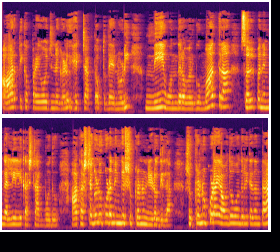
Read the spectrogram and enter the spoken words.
ಆರ್ಥಿಕ ಪ್ರಯೋಜನಗಳು ಹೆಚ್ಚಾಗ್ತಾ ಹೋಗ್ತದೆ. ನೋಡಿ, ಮೇ ಒಂದರವರೆಗೂ ಮಾತ್ರ ಸ್ವಲ್ಪ ನಿಮ್ಗೆ ಅಲ್ಲಿ ಇಲ್ಲಿ ಕಷ್ಟ ಆಗ್ಬೋದು. ಆ ಕಷ್ಟಗಳು ಕೂಡ ನಿಮ್ಗೆ ಶುಕ್ರನು ನೀಡೋದಿಲ್ಲ. ಶುಕ್ರನು ಕೂಡ ಯಾವುದೋ ಒಂದು ರೀತಿಯಾದಂತಹ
